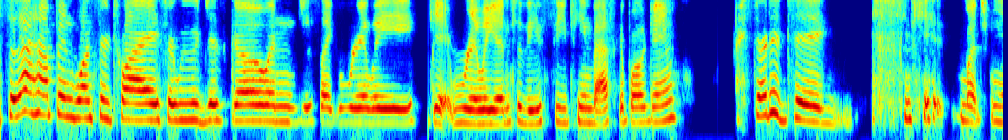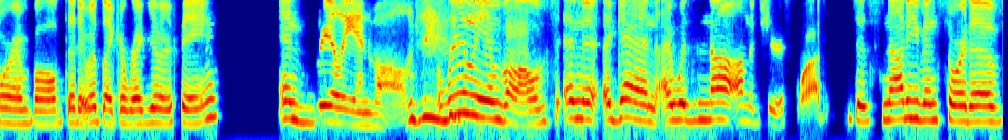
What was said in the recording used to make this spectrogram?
So that happened once or twice where we would just go and just like really get really into these C team basketball games. I started to get much more involved that it was like a regular thing and really involved. really involved. And uh, again, I was not on the cheer squad, just not even sort of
